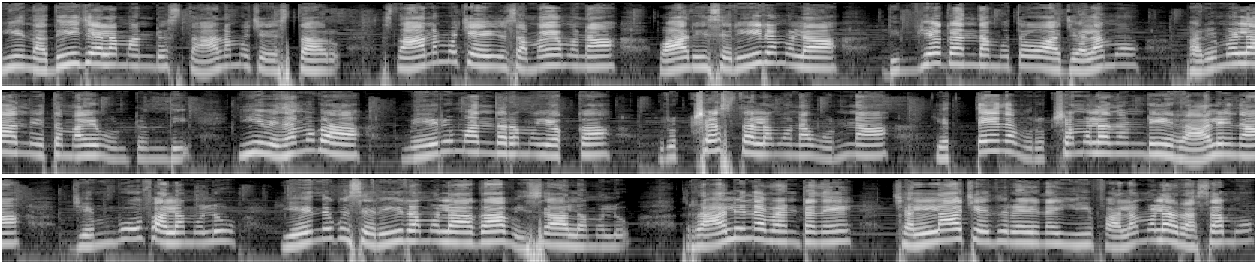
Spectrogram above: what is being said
ఈ నదీ జలమందు స్నానము చేస్తారు. స్నానము చేయు సమయమున వారి శరీరముల దివ్యగంధముతో ఆ జలము పరిమళాన్వితమై ఉంటుంది. ఈ విధముగా మేరుమందరము యొక్క వృక్షస్థలమున ఉన్న ఎత్తైన వృక్షముల నుండి రాలిన జంబూ ఫలములు ఏనుగు శరీరములాగా విశాలములు. రాలిన వెంటనే చల్లా చెదురైన ఈ ఫలముల రసము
